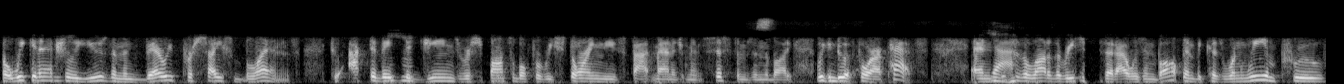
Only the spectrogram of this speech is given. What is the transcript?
but we can actually use them in very precise blends to activate the mm-hmm. genes responsible for restoring these fat management systems in the body. We can do it for our pets. And Yeah. this is a lot of the research that I was involved in because when we improve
